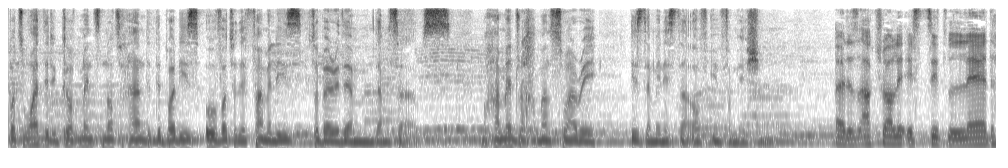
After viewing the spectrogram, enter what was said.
But why did the government not hand the bodies over to the families to bury them themselves? Mohammed Rahman Swaray is the Minister of Information. Uh, it is actually a state-led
